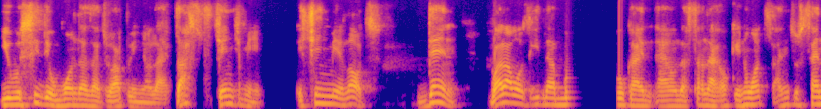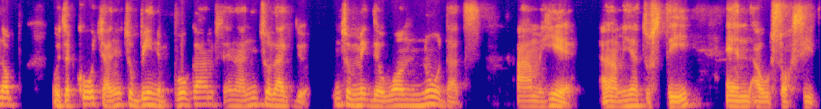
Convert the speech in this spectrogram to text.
you will see the wonders that will happen in your life. That's changed me. It changed me a lot. Then While I was reading that book, I, I understand that okay, you know what? I need to sign up with a coach. I need to be in the programs, and I need to like the, need to make the one know that I'm here and I'm here to stay and I will succeed.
